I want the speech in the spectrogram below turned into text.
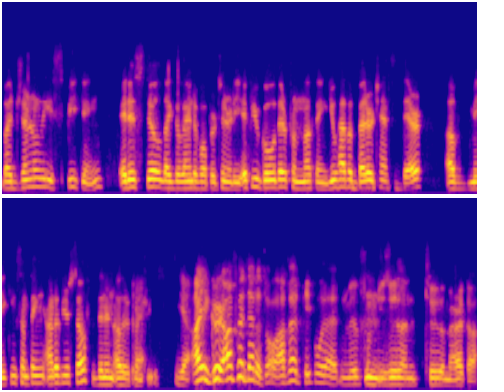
but generally speaking, it is still like the land of opportunity. If you go there from nothing, you have a better chance there of making something out of yourself than in other countries. Yeah, I agree. I've heard that as well. I've had people that moved from Mm. New Zealand to America,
